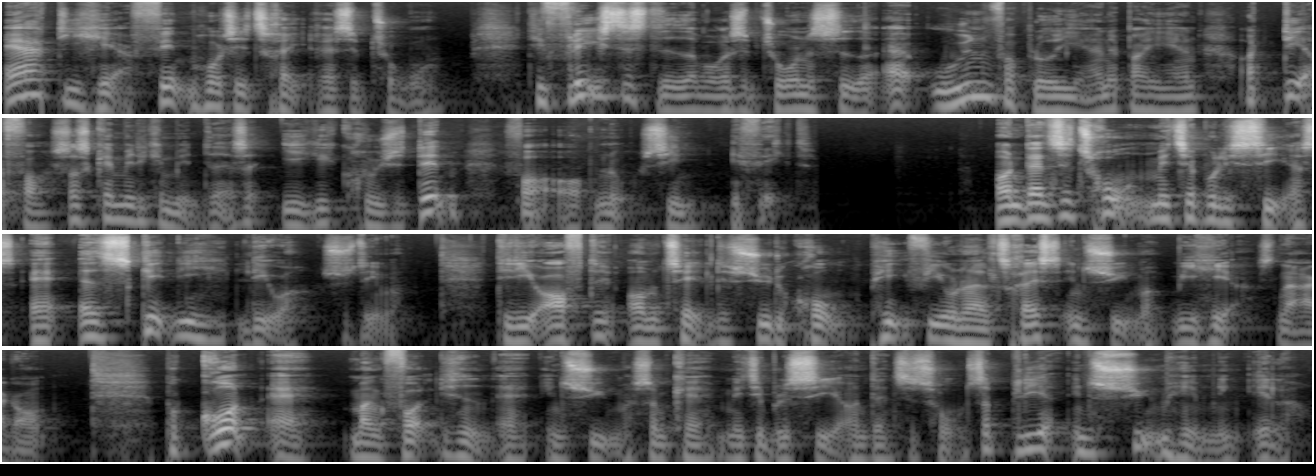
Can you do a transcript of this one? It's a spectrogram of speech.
er de her 5-HT3-receptorer. De fleste steder, hvor receptorerne sidder, er uden for blod-hjernebarrieren, og derfor så skal medicamentet altså ikke krydse den for at opnå sin effekt. Ondansetron metaboliseres af adskillige leversystemer. Det er de ofte omtalte cytokrom P450 enzymer, vi her snakker om. På grund af mangfoldigheden af enzymer, som kan metabolisere ondansetron, så bliver enzymhæmning eller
